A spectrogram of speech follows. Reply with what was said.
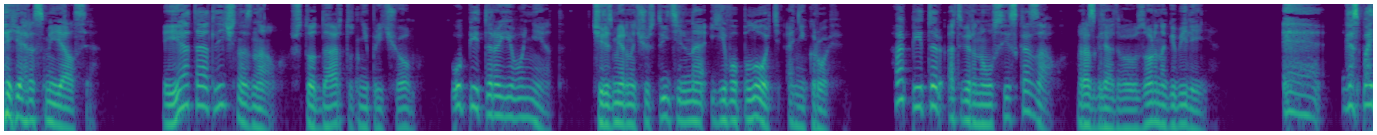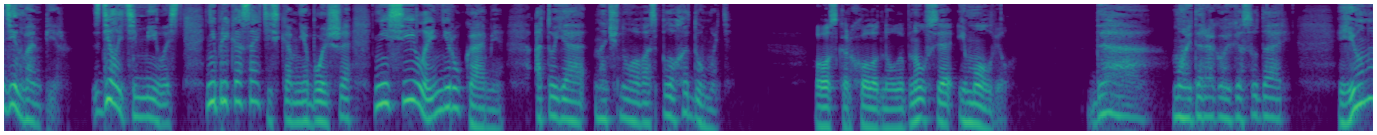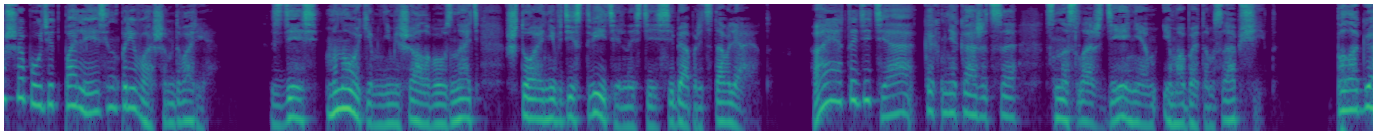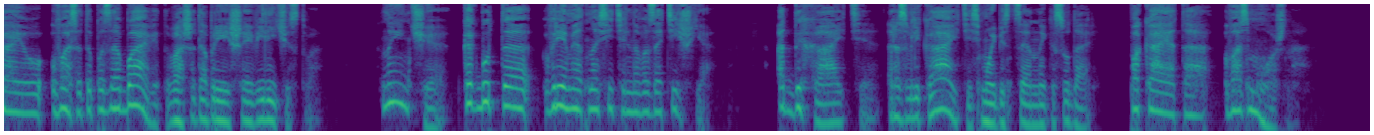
Я рассмеялся. Я-то отлично знал, что дар тут ни при чем. У Питера его нет. Чрезмерно чувствительна его плоть, а не кровь. А Питер отвернулся и сказал, разглядывая узор на гобелене. «Э, господин вампир, сделайте милость, не прикасайтесь ко мне больше ни силой, ни руками, а то я начну о вас плохо думать». Оскар холодно улыбнулся и молвил. «Да, мой дорогой государь, юноша будет полезен при вашем дворе. Здесь многим не мешало бы узнать, что они в действительности себя представляют. А это дитя, как мне кажется, с наслаждением им об этом сообщит. Полагаю, вас это позабавит, ваше добрейшее величество. Нынче как будто время относительного затишья. Отдыхайте, развлекайтесь, мой бесценный государь, пока это возможно.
